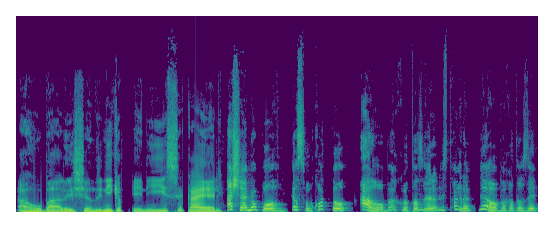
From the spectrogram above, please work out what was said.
arroba Alexandre Níquel, N-I-C-K-L. Axé, meu povo. Eu sou o Cotô. Arroba Cotoseira no Instagram. E arroba Cotoseira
